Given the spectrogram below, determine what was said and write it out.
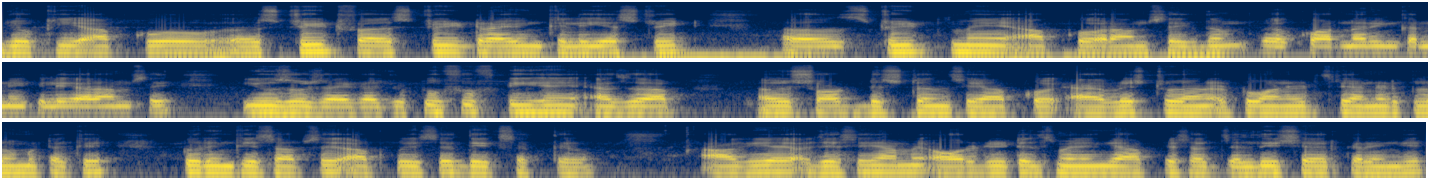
जो कि आपको स्ट्रीट स्ट्रीट ड्राइविंग के लिए स्ट्रीट स्ट्रीट में आपको आराम से एकदम कॉर्नरिंग करने के लिए आराम से यूज़ हो जाएगा, जो 250 है एज आप शॉर्ट डिस्टेंस या आपको average two two hundred three hundred kilometre के टूरिंग के हिसाब से आपको इसे देख सकते हो। आगे जैसे ही हमें और डिटेल्स मिलेंगे, आपके साथ जल्दी शेयर करेंगे।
